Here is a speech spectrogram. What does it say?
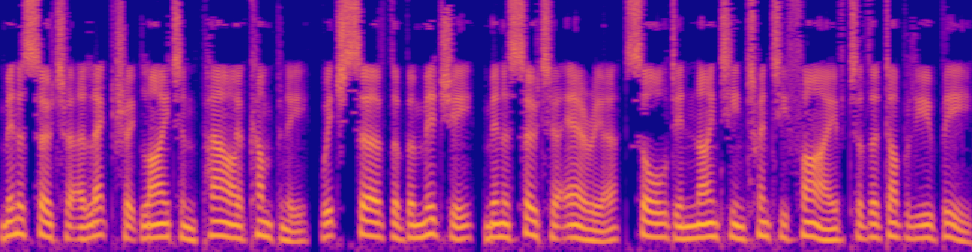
Minnesota Electric Light and Power Company, which served the Bemidji, Minnesota area sold in 1925 to the W.B.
